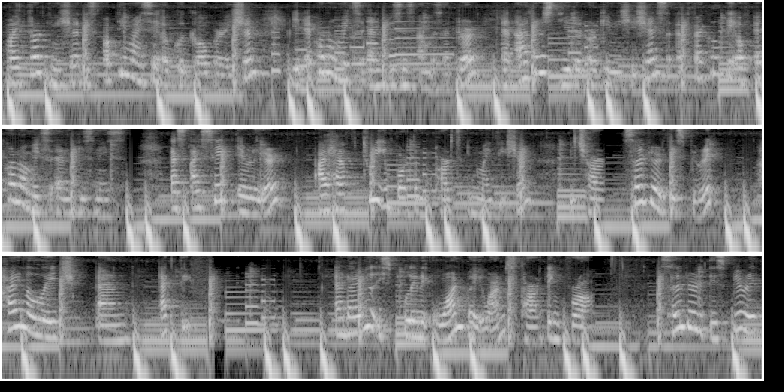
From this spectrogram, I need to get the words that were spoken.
My third mission is optimizing a good cooperation in Economics and Business Ambassador and other student organizations at Faculty of Economics and Business. As I said earlier, I have three important parts in my vision, which are solidarity spirit, high knowledge, and active. And I will explain it one by one starting from solidarity spirit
